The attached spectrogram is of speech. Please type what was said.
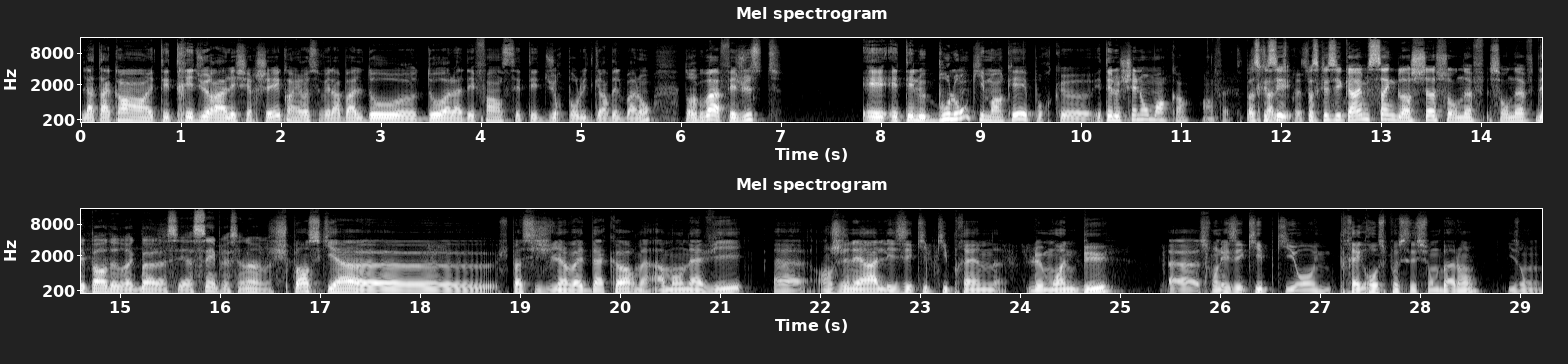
l'attaquant était très dur à aller chercher quand il recevait la balle dos dos à la défense, c'était dur pour lui de garder le ballon. Drogba a fait juste et était le boulon qui manquait pour que était le chaînon manquant en fait. Parce que c'est parce que c'est quand même 5 blanchissages sur 9 sur 9 départs de Drogba là, c'est assez impressionnant là. Je pense qu'il y a, euh, je sais pas si Julien va être d'accord, mais à mon avis, euh, en général, les équipes qui prennent le moins de buts euh, sont les équipes qui ont une très grosse possession de ballon. Ils ont,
